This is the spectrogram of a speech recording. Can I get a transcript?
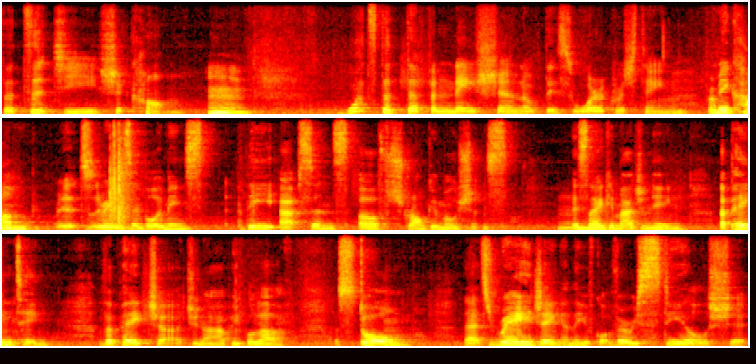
的字集是 calm。Mm. What's the definition of this word, Christine? For me, calm, it's really simple. It means the absence of strong emotions. It's like imagining a painting of a picture. Do you know how people love a storm that's raging, and then you've got a very still ship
